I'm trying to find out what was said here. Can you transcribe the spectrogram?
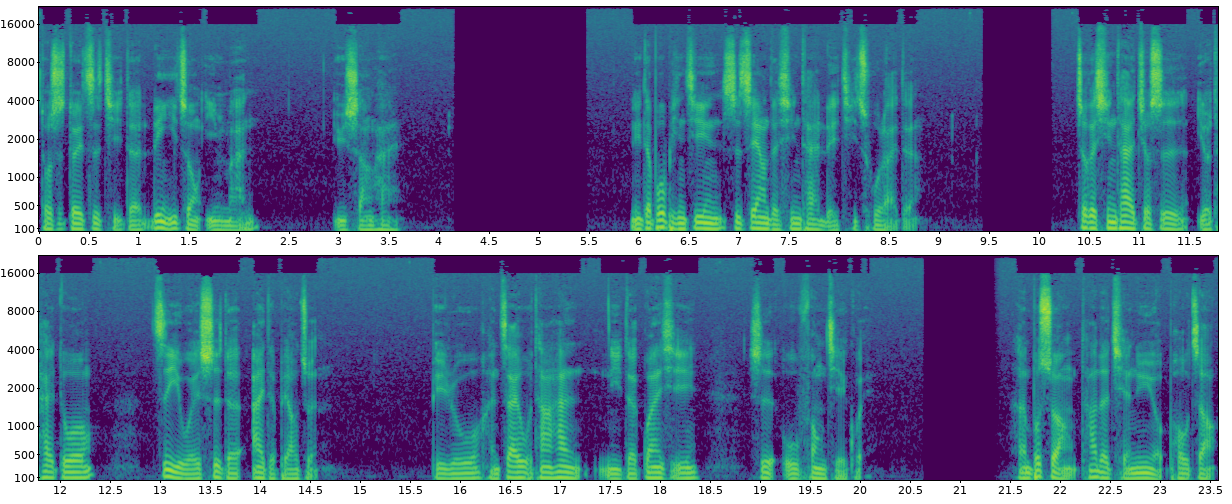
都是对自己的另一种隐瞒与伤害。你的不平静是这样的心态累积出来的。这个心态就是有太多自以为是的爱的标准，比如很在乎他和你的关系是无缝接轨，很不爽他的前女友剖照，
